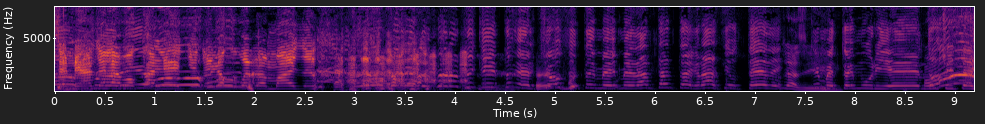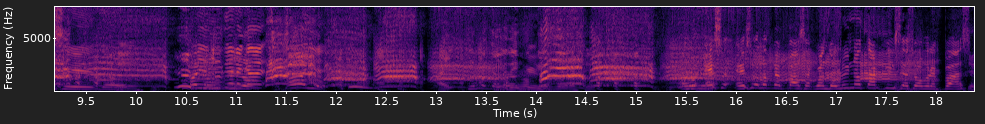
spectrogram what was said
Se me hace la boca leche, estoy loco por mamá. Espérate que el show se te- me, me dan tanta gracia ustedes que me estoy muriendo. Un chistecito. Oye, tú tienes que. Oye. ¿Quién es que le dijo que eso era gracioso? Eso, eso es lo que pasa. Cuando Luis no está aquí, se sobrepasa.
